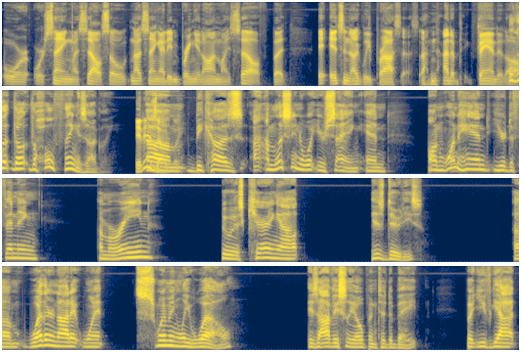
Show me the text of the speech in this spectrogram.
or, or saying myself. So, not saying I didn't bring it on myself, but it, it's an ugly process. I'm not a big fan at all. Well, the, the, the whole thing is ugly. It is um, ugly because I'm listening to what you're saying, and on one hand, you're defending a Marine who is carrying out his duties. Um, whether or not it went swimmingly well is obviously open to debate, but you've got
